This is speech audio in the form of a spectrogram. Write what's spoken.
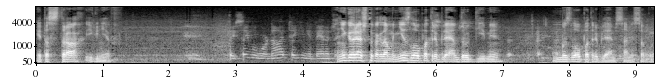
Это страх и гнев. Они говорят, что когда мы не злоупотребляем другими, мы злоупотребляем сами собой.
